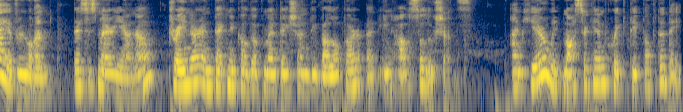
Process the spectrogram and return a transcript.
Hi everyone, this is Mariana, trainer and technical documentation developer at InHouse Solutions. I'm here with Mastercam Quick Tip of the Day.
